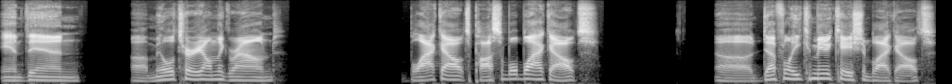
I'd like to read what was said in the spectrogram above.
and then uh, military on the ground, blackouts, possible blackouts, uh, definitely communication blackouts.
